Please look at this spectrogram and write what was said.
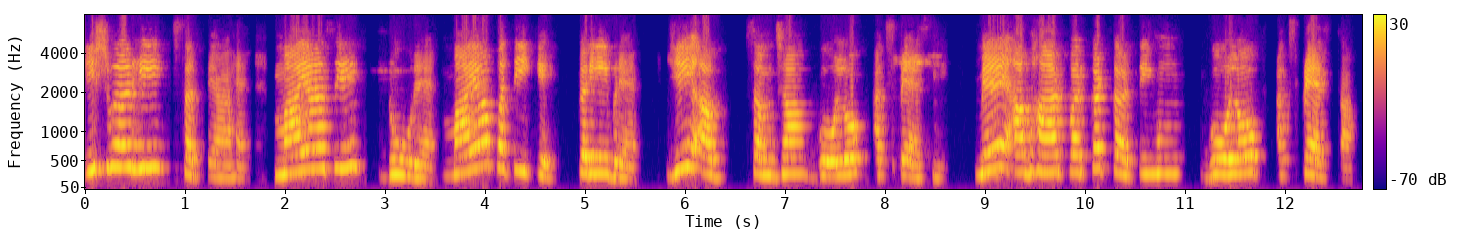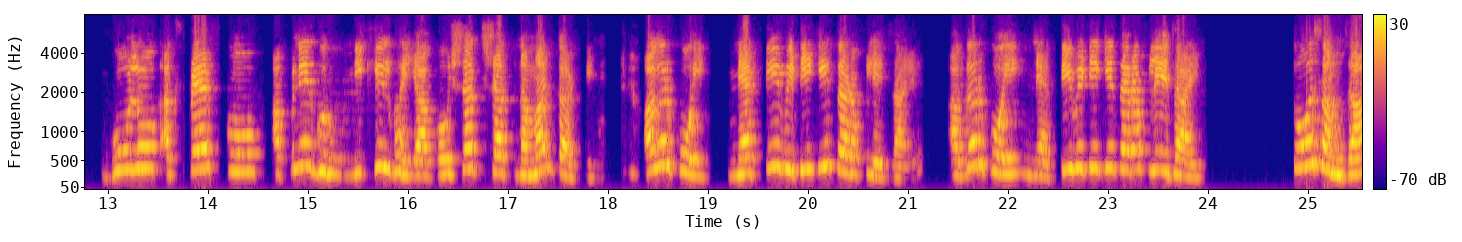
ईश्वर ही सत्य है। माया से दूर है। मायापति के करीब रह। ये अब समझा गोलोक एक्सप्रेस में। मैं आभार प्रकट करती हूँ गोलोक एक्सप्रेस का। गोलोक एक्सप्रेस को अपने गुरु निखिल भैया को शत शत नमन करती हूँ। अगर कोई नेगेटिविटी की तरफ़ ले जाए, अगर कोई नेगेटिविटी की तरफ़ ले जाए तो समझा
